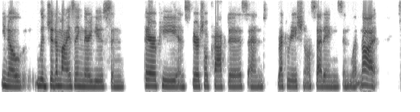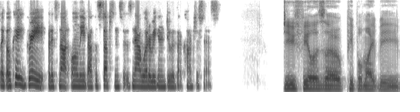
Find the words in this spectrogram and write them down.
you know legitimizing their use in therapy and spiritual practice and recreational settings and whatnot it's like okay great but it's not only about the substances. Now what are we going to do with that consciousness? Do you feel as though people might be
